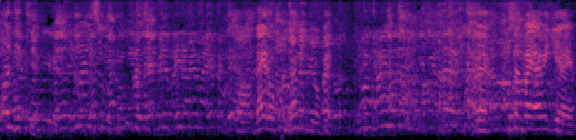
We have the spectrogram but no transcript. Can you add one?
કોણ જીતશે? ડાયરો કોણ જામી ગયો ભાઈ. કિશનભાઈ આવી ગયા.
